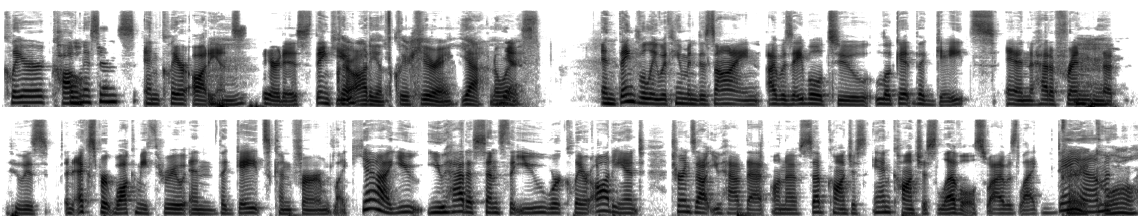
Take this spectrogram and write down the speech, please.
Clear oh. cognizance oh. and clairaudience. Mm-hmm. There it is. Thank you. Clairaudience, clear hearing. Yeah, no worries. Yes. And thankfully, with human design, I was able to look at the gates and had a friend, mm-hmm. Who is an expert walk me through and the gates confirmed like yeah you you had a sense that you were clairaudient turns out you have that on a subconscious and conscious level so i was like damn cool.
